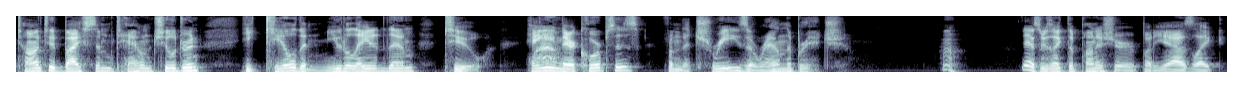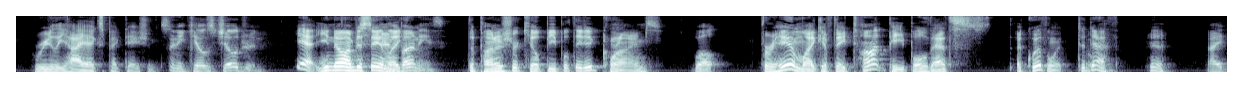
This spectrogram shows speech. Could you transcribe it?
taunted by some town children, he killed and mutilated them too, hanging Wow. their corpses from the trees around the bridge. Huh. Yeah, so he's like the Punisher, but he has like really high expectations. And he kills children Yeah, you know, I'm just saying, and like, bunnies. the Punisher killed people if they did crimes. Well, for him, like if they taunt people, that's equivalent to oh. death. Yeah. I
